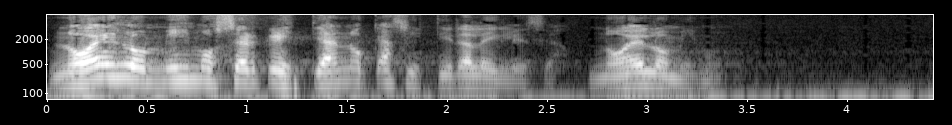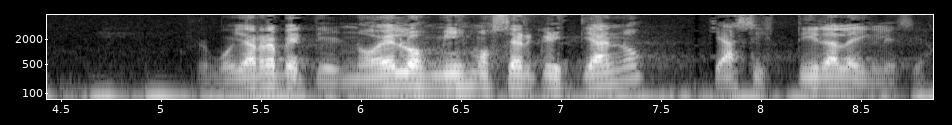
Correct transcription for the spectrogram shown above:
No es lo mismo ser cristiano que asistir a la iglesia. No es lo mismo. Voy a repetir, no es lo mismo ser cristiano que asistir a la iglesia.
